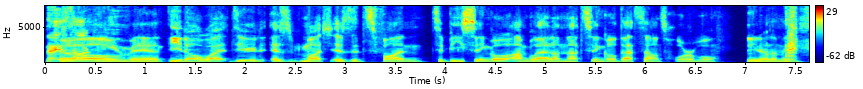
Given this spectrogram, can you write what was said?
Nice talking to oh you. man, you know what, dude? As much as it's fun to be single, I'm glad I'm not single. That sounds horrible. You know what I mean?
